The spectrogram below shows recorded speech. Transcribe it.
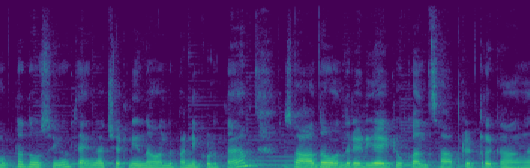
முட்டை தோசையும் தேங்காய் சட்னியும் தான் வந்து பண்ணி கொடுத்தேன். ஸோ ஆதோ வந்து ரெடி ஆகிட்டு உட்காந்து சாப்பிட்டுட்ருக்காங்க.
